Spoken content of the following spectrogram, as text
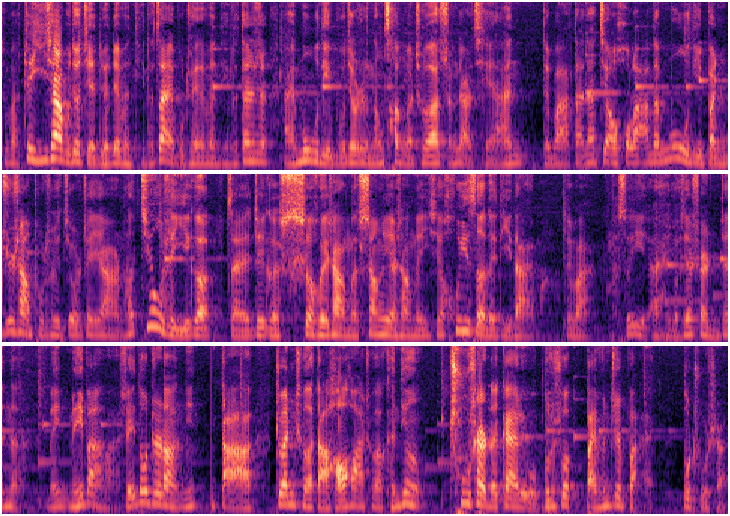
对吧？这一下不就解决这问题了？再也不出现问题了。但是，哎，目的不就是能蹭个车省点钱，对吧？大家叫货拉拉的目的本质上不是就是这样，它就是一个在这个社会上的商业上的一些灰色的地带嘛，对吧？所以，哎，有些事儿你真的没没办法。谁都知道，你打专车、打豪华车，肯定出事儿的概率，我不是说百分之百不出事儿，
